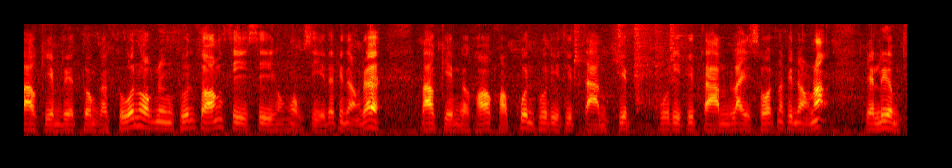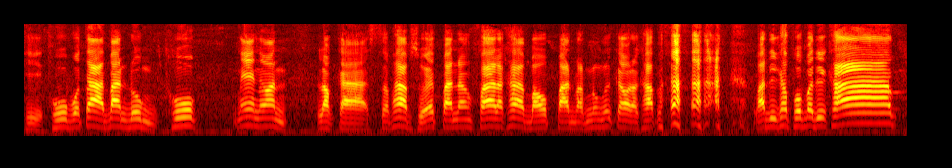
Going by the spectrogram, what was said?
บาวเกมโดยตรงกับ 0 6 1 0 2 4 4 6 6 4ด้วยพี่น้องเด้อบาวเกมก็ขอขอบคุณผู้ที่ติดตามคลิปผู้ที่ติดตามไลฟ์สดนะพี่น้องเนาะ อย่าลืมที่ภูโบต้าบ้านดุงทุกแน่นอนแล้วก็สภาพสวยปานนางฟ้าราคาเบาปานบักนุ่งหรือเก่าล่ะครับสวัสดีครับผมสวัสดีครับ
